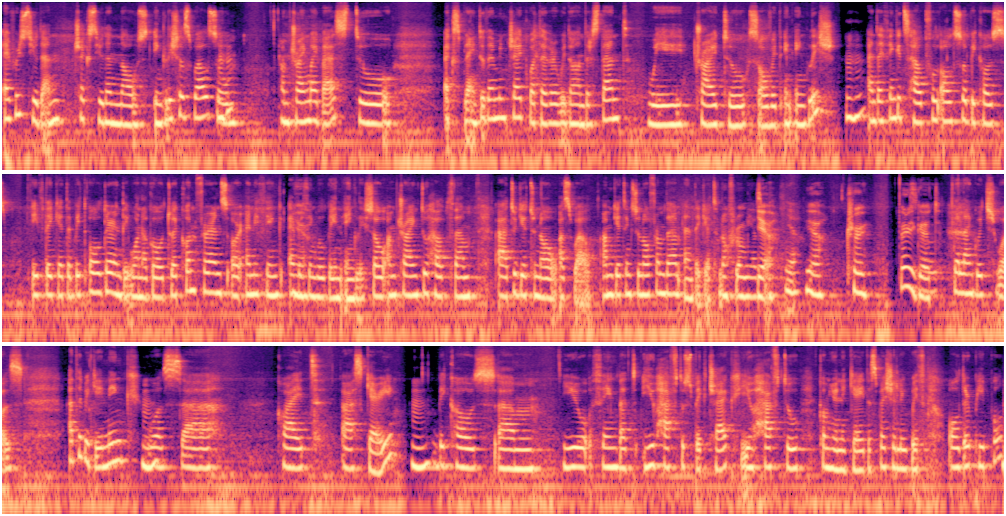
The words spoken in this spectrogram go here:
every student, Czech student, knows English as well, so I'm trying my best to explain to them in Czech whatever we don't understand. We try to solve it in English, and I think it's helpful also because if they get a bit older and they want to go to a conference or anything, everything will be in English. So I'm trying to help them uh, to get to know as well. I'm getting to know from them, and they get to know from me as Yeah. well. Yeah. Yeah, true. Very So good. The language was, at the beginning, was uh, quite uh, scary because um, you think that you have to speak Czech, you have to communicate, especially with older people.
